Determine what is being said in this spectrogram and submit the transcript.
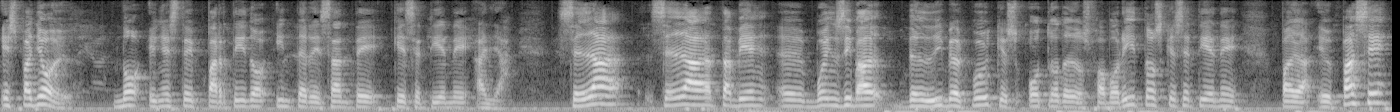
español. No en este partido interesante que se tiene allá. Será, será también el buen rival del Liverpool, que es otro de los favoritos que se tiene para el pase.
